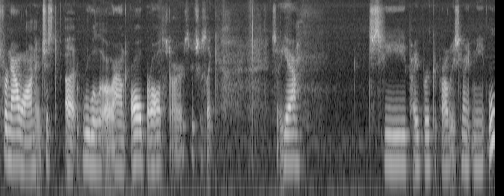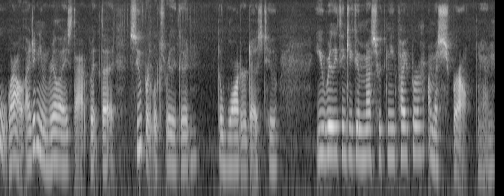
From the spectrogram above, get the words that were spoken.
for now on, it's just a rule around all Brawl Stars. It's just like, so yeah. See, Piper could probably snipe me. Oh, wow, I didn't even realize that, but the super looks really good. The water does too. You really think you can mess with me, Piper? I'm a sprout, man.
